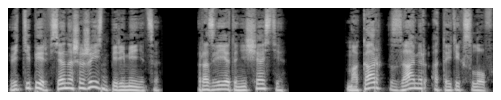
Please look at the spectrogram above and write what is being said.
Ведь теперь вся наша жизнь переменится. Разве это не счастье? Макар замер от этих слов.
